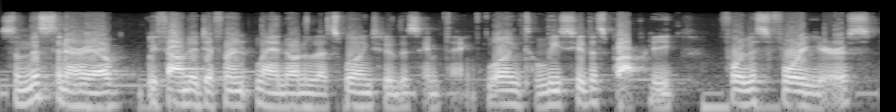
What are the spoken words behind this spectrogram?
So in this scenario, we found a different landowner that's willing to do the same thing, willing to lease you this property for this four years.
